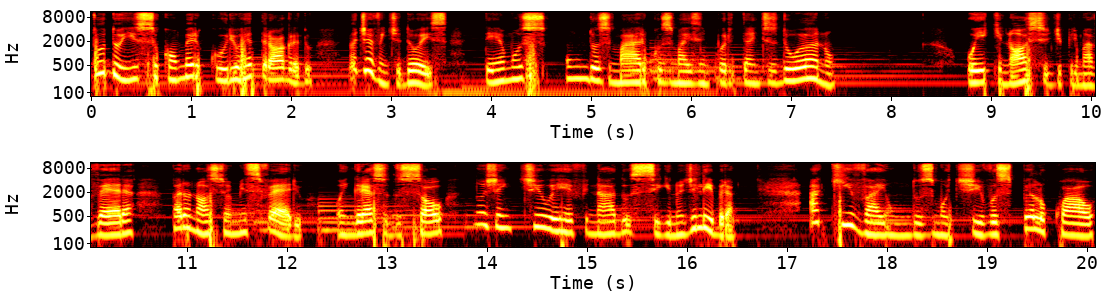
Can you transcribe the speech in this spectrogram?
tudo isso com Mercúrio retrógrado. No dia 22, temos um dos marcos mais importantes do ano, o equinócio de primavera para o nosso hemisfério, o ingresso do Sol no gentil e refinado signo de Libra. Aqui vai um dos motivos pelo qual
